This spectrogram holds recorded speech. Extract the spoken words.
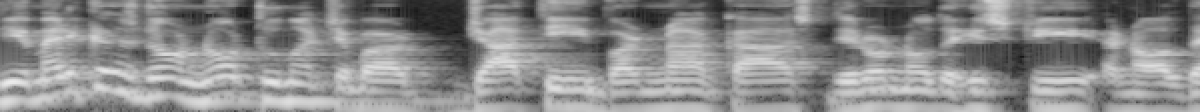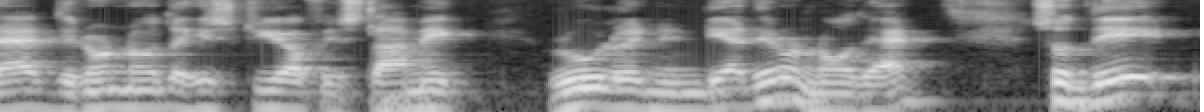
the Americans don't know too much about Jati, Varna, caste. They don't know the history and all that. They don't know the history of Islamic rule in India. They don't know that. So they,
